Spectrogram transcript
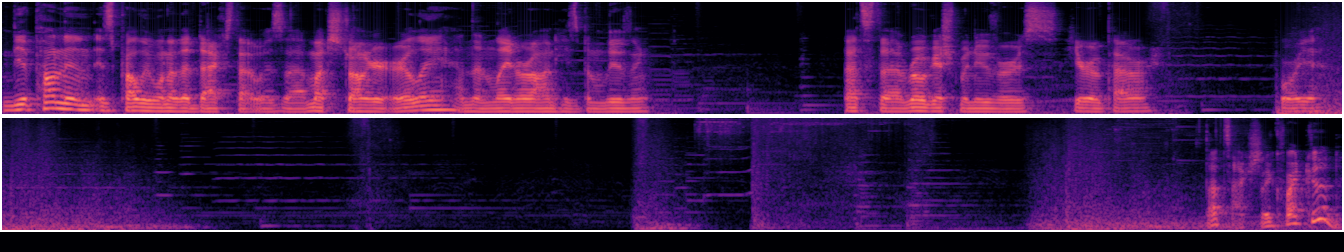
The opponent is probably one of the decks that was uh, much stronger early, and then later on he's been losing. That's the Roguish Maneuvers hero power for you. That's actually quite good.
